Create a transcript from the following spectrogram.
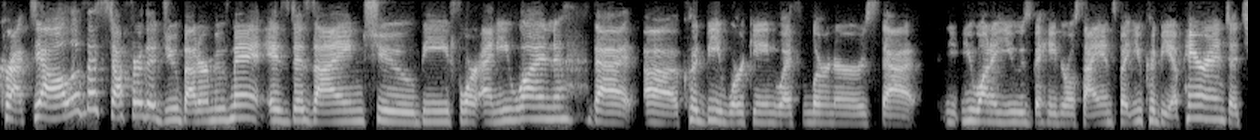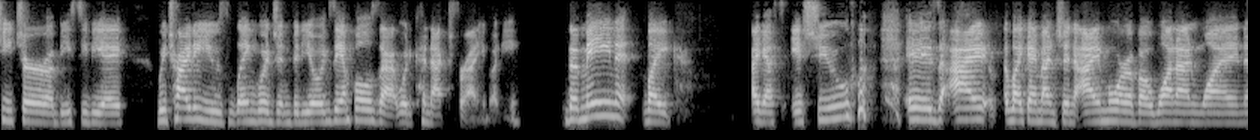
Correct. Yeah, all of the stuff for the Do Better movement is designed to be for anyone that uh, could be working with learners that you, you want to use behavioral science, but you could be a parent, a teacher, a BCBA we try to use language and video examples that would connect for anybody. The main, like, I guess, issue is I, like I mentioned, I'm more of a one on one.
